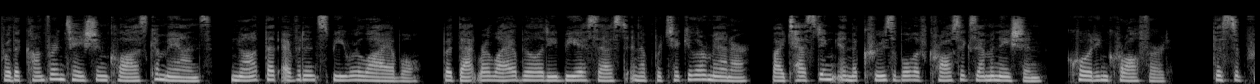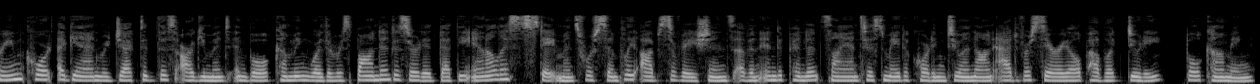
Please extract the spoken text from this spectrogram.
for the Confrontation Clause commands, not that evidence be reliable, but that reliability be assessed in a particular manner, by testing in the crucible of cross examination, quoting Crawford. The Supreme Court again rejected this argument in Bullcoming where the respondent asserted that the analyst's statements were simply observations of an independent scientist made according to a non-adversarial public duty, Bullcoming,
